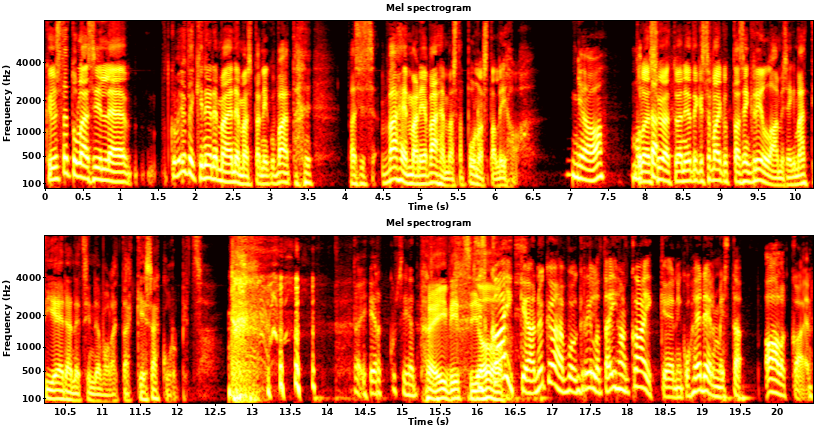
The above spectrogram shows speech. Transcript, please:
Kyllä sitä tulee silleen, kun jotenkin enemmän ja enemmän sitä niin kuin, vä- tai siis vähemmän ja vähemmästä punaista lihaa. Joo. Mutta... Tulee Mutta syötyä, niin jotenkin se vaikuttaa sen grillaamiseen. Mä tiedän, että sinne voi laittaa kesäkurpitsaa. tai herkku sieltä. Ei vitsi, Siis joo. kaikkea. Nykyään voi grillata ihan kaikkea niin kuin hedelmistä alkaen.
